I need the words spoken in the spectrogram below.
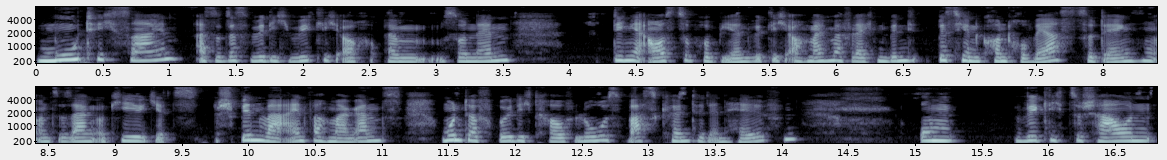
mutig sein. Also das würde ich wirklich auch ähm, so nennen. Dinge auszuprobieren, wirklich auch manchmal vielleicht ein bisschen kontrovers zu denken und zu sagen, okay, jetzt spinnen wir einfach mal ganz munter fröhlich drauf los, was könnte denn helfen, um wirklich zu schauen,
